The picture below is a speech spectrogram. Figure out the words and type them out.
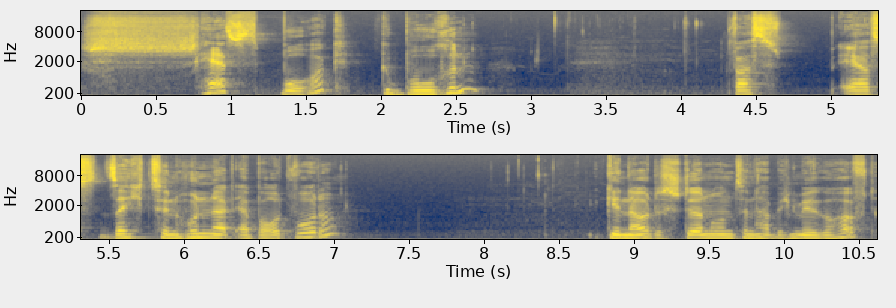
Schäßburg geboren, was erst 1600 erbaut wurde. Genau das Stirnrunzeln habe ich mir gehofft.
